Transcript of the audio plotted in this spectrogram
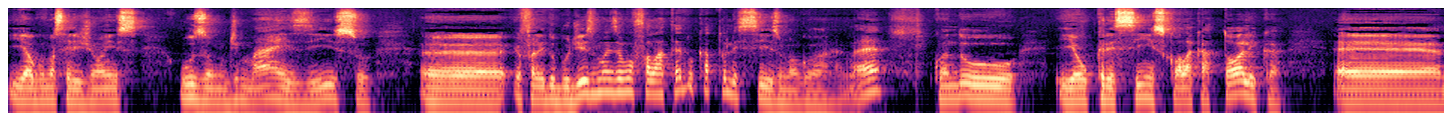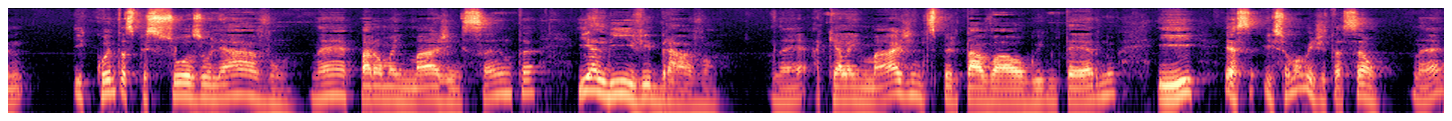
e algumas religiões usam demais isso. Uh, eu falei do budismo, mas eu vou falar até do catolicismo agora, né? Quando eu cresci em escola católica, é, e quantas pessoas olhavam né, para uma imagem santa e ali vibravam. Né? Aquela imagem despertava algo interno e essa, isso é uma meditação. Né?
